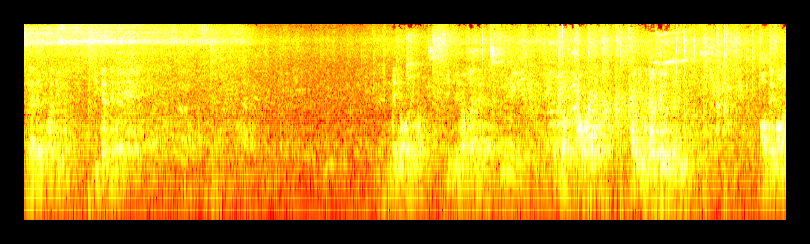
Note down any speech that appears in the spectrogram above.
เวลาเดินทาดีครับยิงแม่นนะฮะไม่ย่อเลยครับยิงเลยครับนั่นแหละผมยอมเอาครับบอลอยู่ทางด้านเพชรลำพูออกในบอล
